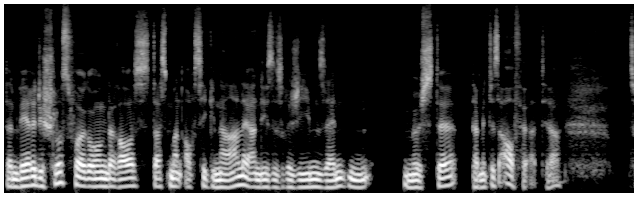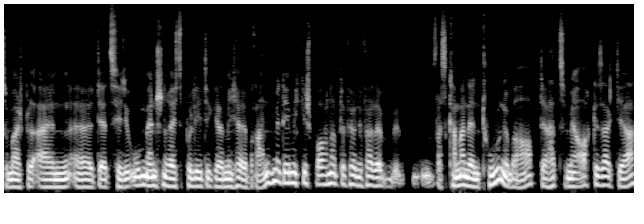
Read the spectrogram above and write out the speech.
dann wäre die Schlussfolgerung daraus, dass man auch Signale an dieses Regime senden müsste, damit es aufhört. Ja. Zum Beispiel ein äh, der CDU-Menschenrechtspolitiker Michael Brandt, mit dem ich gesprochen habe, dafür gefragt, was kann man denn tun überhaupt? Der hat zu mir auch gesagt, ja,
